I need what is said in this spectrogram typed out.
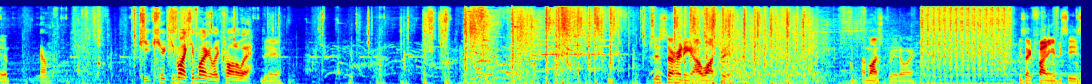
Yep. Come. Keep, keep, keep on, keep on, like crawling away. Yeah. yeah. Just start hitting. I'll watch for you. I'm watching for you. Don't worry. He's like fighting NPCs.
